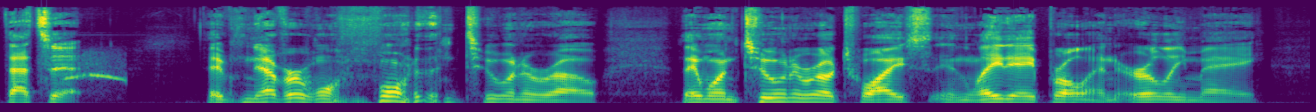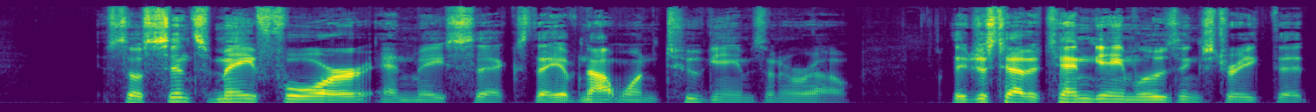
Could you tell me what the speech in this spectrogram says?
That's it. They've never won more than two in a row. They won two in a row twice in late April and early May. So since May 4 and May 6, they have not won two games in a row. They just had a 10 game losing streak that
